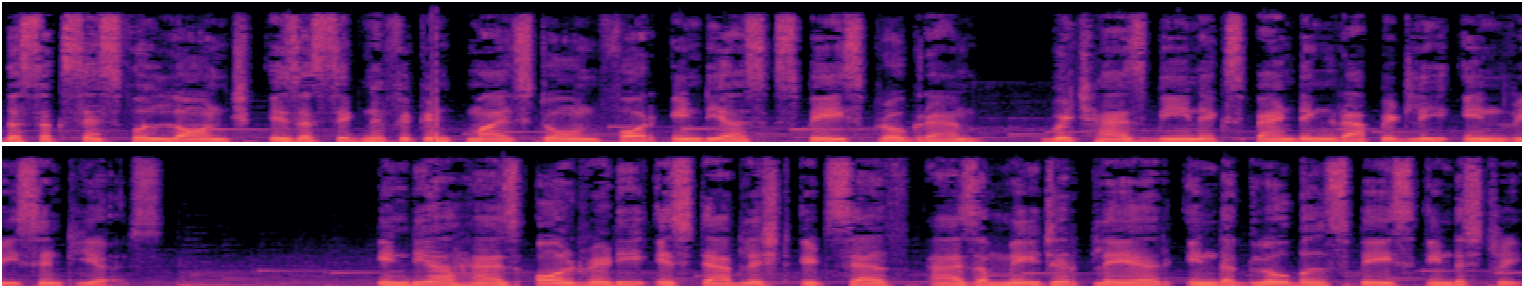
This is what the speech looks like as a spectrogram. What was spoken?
The successful launch is a significant milestone for India's space program which has been expanding rapidly in recent years. India has already established itself as a major player in the global space industry.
